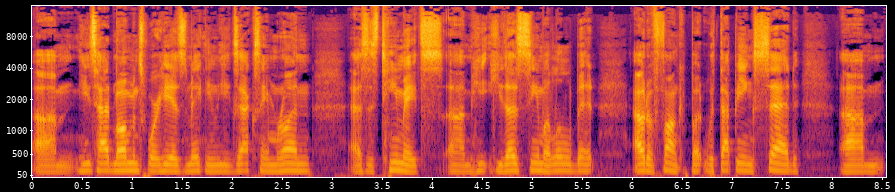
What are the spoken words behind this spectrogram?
Um, he's had moments where he is making the exact same run as his teammates. Um, he, he does seem a little bit out of funk. But with that being said, um,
